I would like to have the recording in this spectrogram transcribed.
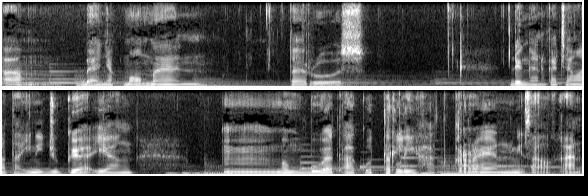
um, banyak momen. Terus dengan kacamata ini juga yang um, membuat aku terlihat keren misalkan.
